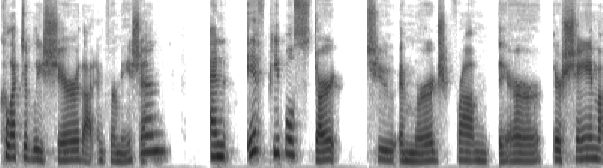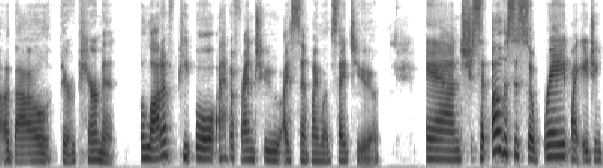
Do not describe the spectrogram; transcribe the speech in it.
collectively share that information. And if people start to emerge from their their shame about their impairment, a lot of people, I have a friend who I sent my website to and she said, "Oh, this is so great. My aging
